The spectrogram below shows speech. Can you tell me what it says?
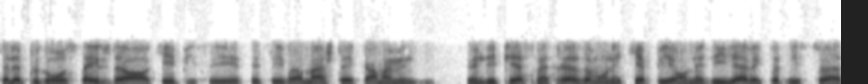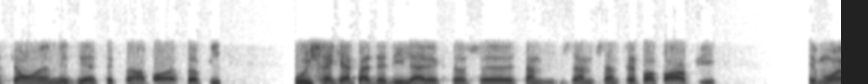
c'est le plus gros stage de hockey. Puis c'est, c'est vraiment, j'étais quand même une, une des pièces maîtresses de mon équipe. Et on a dealé avec toutes les situations euh, médiatiques par rapport à ça. Puis oui, je serais capable de dealer avec ça. Ça, me, ça, me, ça me fait pas peur. Puis moi,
